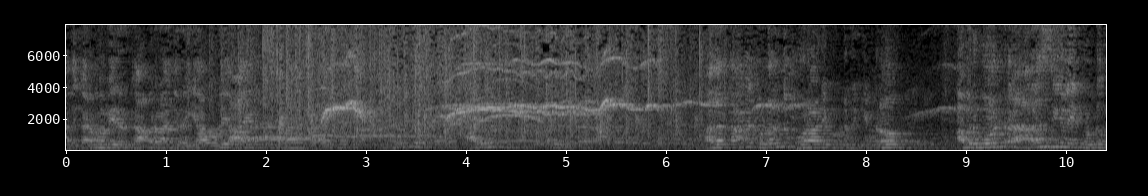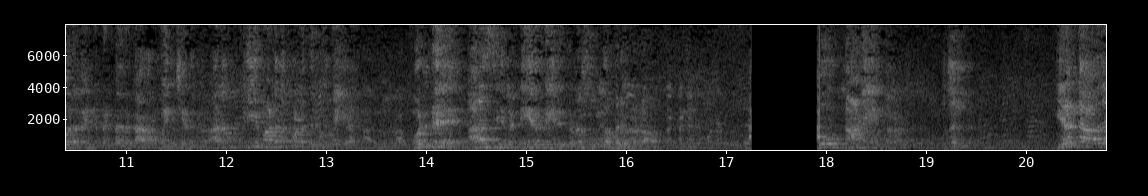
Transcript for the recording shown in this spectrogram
அது கர்ம வீரர் காமராஜர் ஐயாவுடைய ஆயிரத்தி தொள்ளாயிரத்தி அதற்காக தொடர்ந்து போராடி கொண்டிருக்கின்றோம். அவர் போன்ற அரசியலை கொண்டு வர வேண்டும் என்பதற்காக முயற்சி எடுக்கணும் ஆனா முக்கியமானது பணத்திற்கு ஐயா ஒன்று அரசியல நேர்மை இருக்கணும் சுத்தம் இருக்கணும். நாணயம் வரணும் முதல்ல. இரண்டாவது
